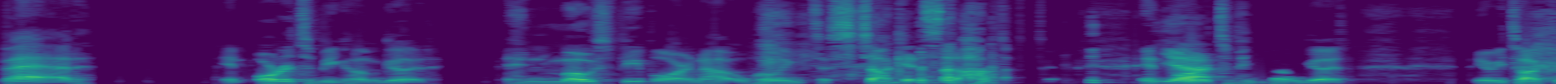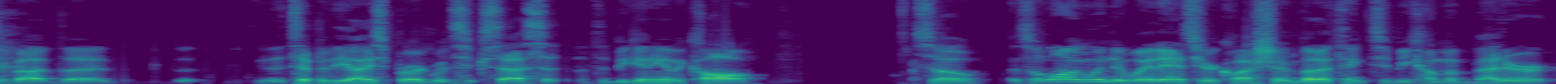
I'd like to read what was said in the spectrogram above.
bad in order to become good. And most people are not willing to suck at stuff in yeah. order to become good. You know we talked about the, the, the tip of the iceberg with success at, at the beginning of the call so it's a long-winded way to answer your question, but I think to become a better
